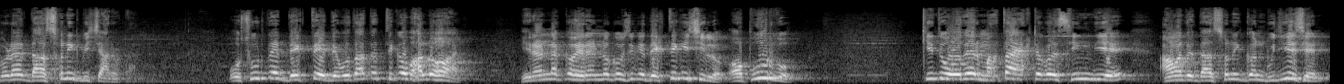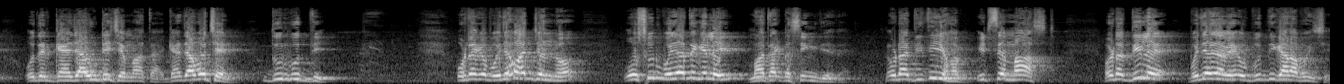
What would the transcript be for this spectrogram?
ওটা দার্শনিক বিচার ওটা। অসুরদের দেখতে দেবতাদের থেকেও ভালো হয়। হিরণ্যাক্ষ হিরণ্যকৌশিকে দেখতে কি ছিল? অপূর্ব। কিন্তু ওদের মাথা একটা করে সিং দিয়ে আমাদের দার্শনিকগণ বুঝিয়েছেন, ওদের গেঁজা উঠেছে মাথা। গেঁজা বোঝেন দুর্বুদ্ধি। ওটাকে বোঝাবার জন্য অসুর বোঝাতে গেলেই মাথা একটা সিং দিয়ে দেয়। ওটা দিতেই হবে ইটস এ মাস্ট ওটা দিলে বোঝা যাবে ও বুদ্ধি খারাপ হয়েছে।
